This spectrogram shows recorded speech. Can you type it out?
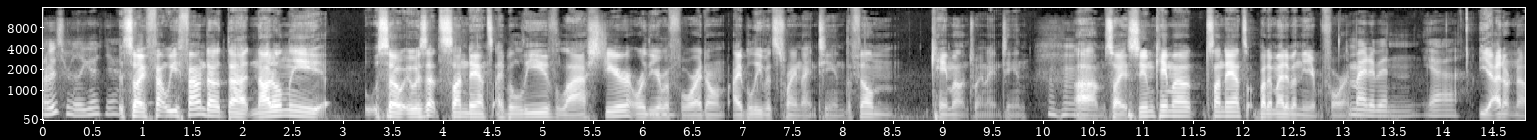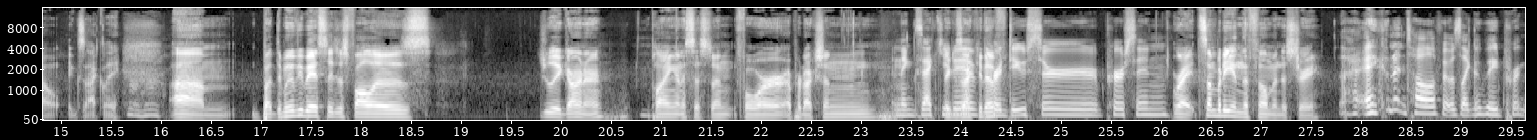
It was really good. Yeah. So I found we found out that not only so it was at Sundance, I believe last year or the year Mhm. before. I don't. I believe it's 2019. The film came out in 2019. hmm Um, so I assume came out Sundance, but it might have been the year before. it might have been. Yeah. Yeah, I don't know exactly. hmm Um, but the movie basically just follows Julia Garner playing an assistant for a production. An executive, Executive? producer person. Right, somebody in the film industry. I, I couldn't tell if it was like a big pro-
